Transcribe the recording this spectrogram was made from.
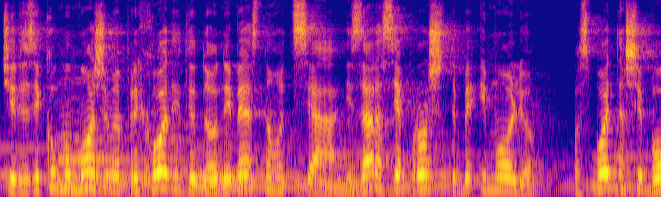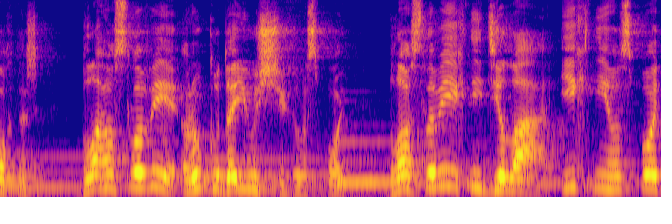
через яку ми можемо приходити до Небесного Отця. І зараз я прошу тебе і молю, Господь наш і Бог наш, благослови руку даючих, Господь, благослови їхні діла, їхні, Господь,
